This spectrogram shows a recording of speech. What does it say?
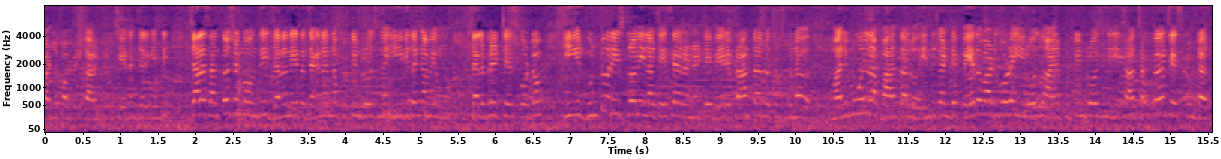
బండ్లు పంపిణీ కార్యక్రమం చేయడం జరిగింది. చాలా సంతోషంగా ఉంది. జననేత జగనన్న పుట్టినరోజున ఈ విధంగా మేము సెలబ్రేట్ చేసుకోవటం. ఈ గుంటూరు ఈస్ట్లోనే ఇలా చేశారనంటే వేరే ప్రాంతాల్లో చూసుకున్న మలిమూల ప్రాంతాల్లో. ఎందుకంటే పేదవాడు కూడా ఈ రోజు ఆయన పుట్టినరోజుని చాలా చక్కగా చేసుకుంటారు.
